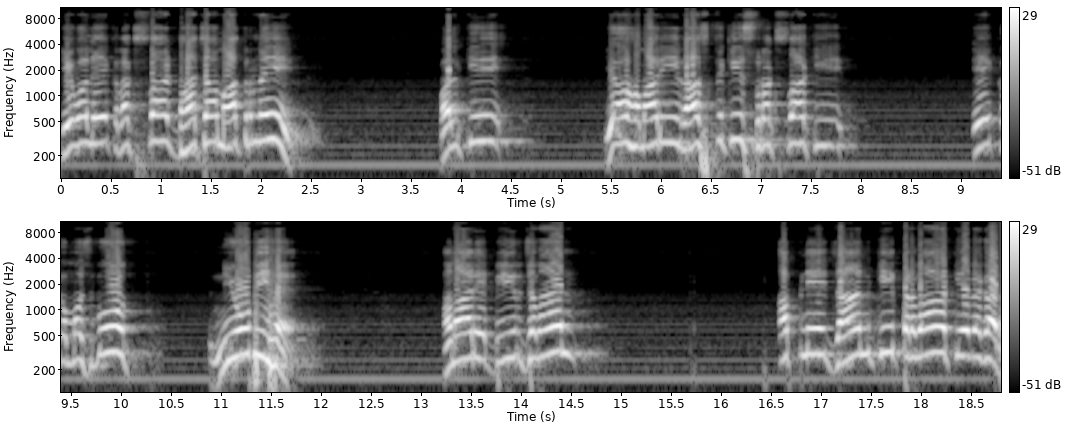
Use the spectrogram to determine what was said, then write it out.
केवल एक रक्षा ढांचा मात्र नहीं, बल्कि यह हमारी राष्ट्र की सुरक्षा की एक मज़बूत नींव भी है। हमारे वीर जवान अपने जान की परवाह के बगैर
